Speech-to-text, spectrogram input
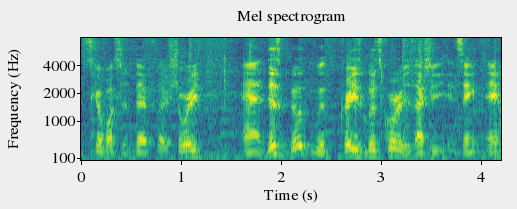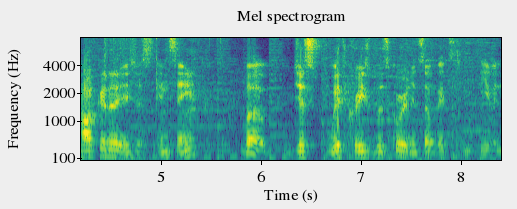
skill box is Death Flare Shori. And this build with Crazy Blitz Core is actually insane. A Hakuda is just insane. But just with Crazy Blitz Core itself, it's even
